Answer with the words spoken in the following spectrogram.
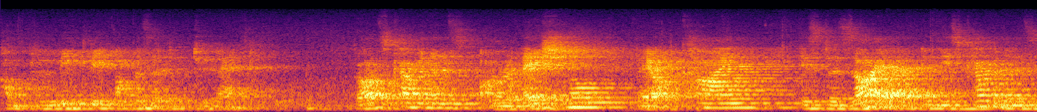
completely opposite to that. God's covenants are relational, they are kind, his desire in these covenants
